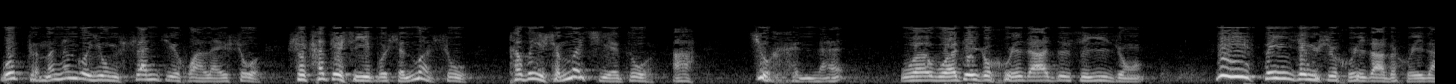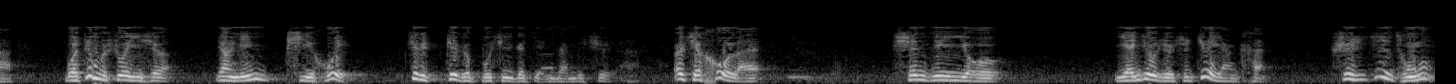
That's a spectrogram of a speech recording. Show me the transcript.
我怎么能够用三句话来说？说他这是一部什么书？他为什么写作啊？就很难。我我这个回答就是一种非非正式回答的回答。我这么说一下，让您体会，这个这个不是一个简单的事啊。而且后来，甚至有研究者是这样看。是自从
